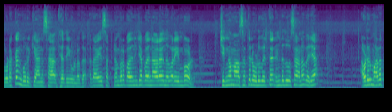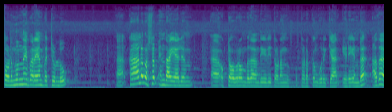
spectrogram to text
തുടക്കം കുറിക്കാൻ സാധ്യതയുള്ളത്. അതായത് സെപ്റ്റംബർ പതിനഞ്ച് പതിനാറ് എന്ന് പറയുമ്പോൾ ചിങ്ങമാസത്തിൽ ഒടുവിലത്തെ രണ്ട് ദിവസമാണ് വരിക. അവിടെ ഒരു മഴ തുടങ്ങുന്നേ പറയാൻ പറ്റുള്ളൂ. കാലവർഷം എന്തായാലും ഒക്ടോബർ ഒമ്പതാം തീയതി തുടങ്ങ തുടക്കം കുറിക്കാൻ ഇടയുണ്ട്. അത്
